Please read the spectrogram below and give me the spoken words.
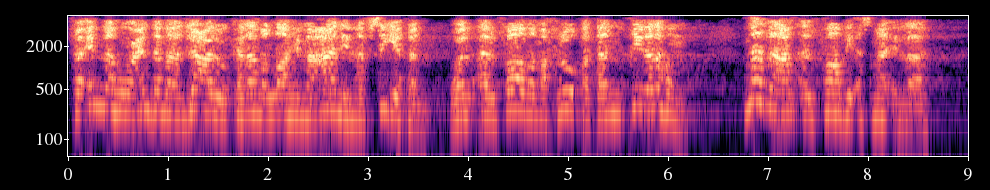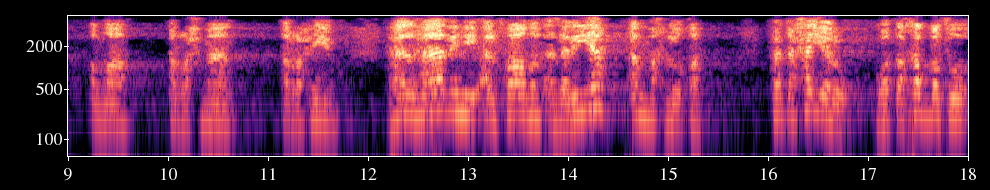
فإنه عندما جعلوا كلام الله معاني نفسية والألفاظ مخلوقة قيل لهم ماذا عن ألفاظ أسماء الله؟ الله الرحمن الرحيم هل هذه ألفاظ أزلية أم مخلوقة؟ فتحيروا وتخبطوا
